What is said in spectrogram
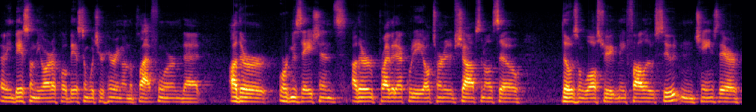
I mean, based on the article, based on what you're hearing on the platform, that other organizations, other private equity alternative shops, and also those on Wall Street may follow suit and change their.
